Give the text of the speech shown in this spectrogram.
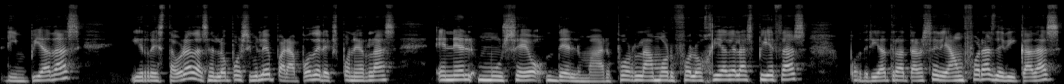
limpiadas y restauradas en lo posible para poder exponerlas en el Museo del Mar. Por la morfología de las piezas, podría tratarse de ánforas dedicadas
